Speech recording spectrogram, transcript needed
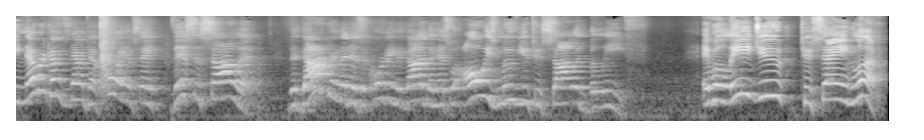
He never comes down to a point of saying, This is solid. The doctrine that is according to godliness will always move you to solid belief. It will lead you to saying, Look,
